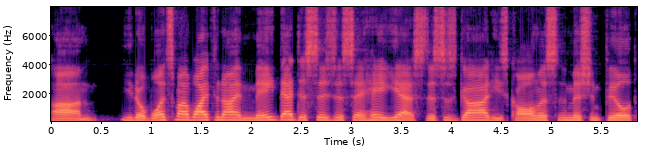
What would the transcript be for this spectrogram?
um, you know, once my wife and I made that decision to say, hey, yes, this is God, He's calling us to the mission field.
